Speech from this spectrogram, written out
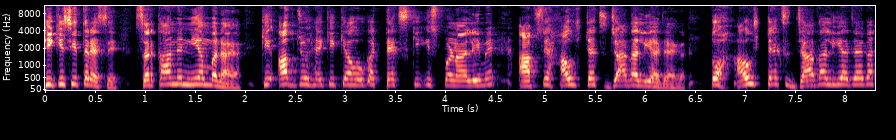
ठीक इसी तरह से सरकार ने नियम बनाया कि अब जो है कि क्या होगा टैक्स की इस प्रणाली में आपसे हाउस टैक्स ज़्यादा लिया जाएगा। तो हाउस टैक्स ज़्यादा लिया जाएगा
